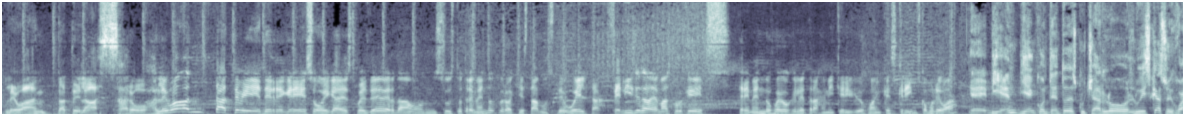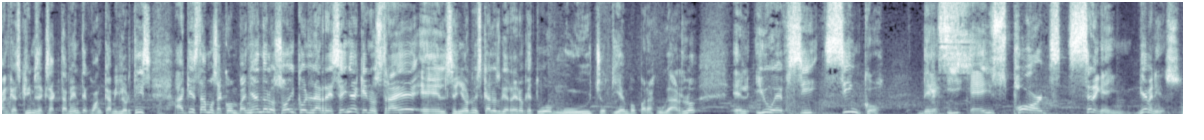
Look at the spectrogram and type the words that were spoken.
Levántate, Lázaro, levántate de regreso. Oiga, después de, verdad un susto tremendo, pero aquí estamos, de vuelta. Felices además porque tremendo juego que le traje mi querido Juanca Screams. ¿Cómo le va? Eh, bien, bien, contento de escucharlo, Luisca. Soy Juan Cascrims, exactamente, Juan Camilo Ortiz. Aquí estamos acompañándolos hoy con la reseña que nos trae el señor Luis Carlos Guerrero, que tuvo mucho tiempo para jugarlo, el UFC 5 de EA Sports Game. Bienvenidos.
